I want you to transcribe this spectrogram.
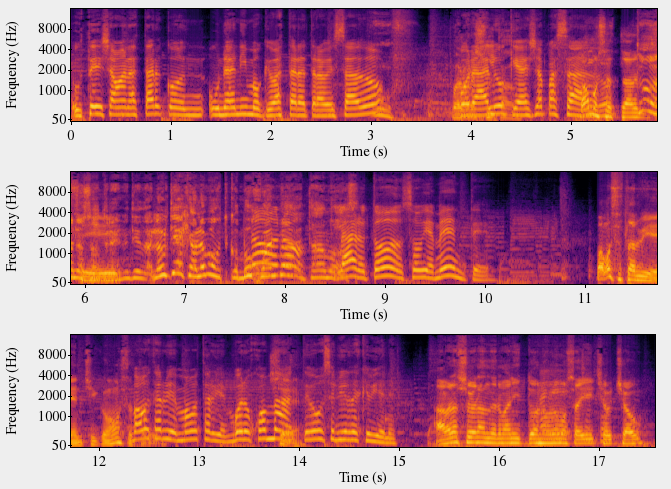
ustedes ya van a estar con un ánimo que va a estar atravesado por algo que haya pasado. Vamos a estar. Todos sí. nosotros, no entiendo. La última vez que hablamos con vos, No, Juanma, no, estábamos. claro, todos, obviamente. Vamos a estar bien, chicos. Vamos a estar, Vamos a estar bien, vamos a estar bien. Bueno, Juanma, Sí. te vemos el viernes que viene. Abrazo grande, hermanitos. Nos vemos ahí. chau, Chau, chau.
